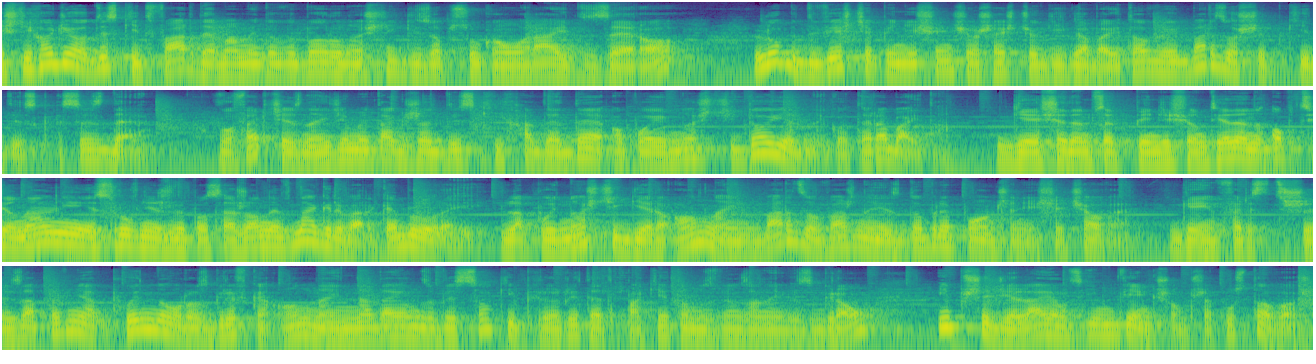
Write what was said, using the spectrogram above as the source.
Jeśli chodzi o dyski twarde, mamy do wyboru nośniki z obsługą RAID 0 lub 256 GB bardzo szybki dysk SSD. W ofercie znajdziemy także dyski HDD o pojemności do 1 TB. G751 opcjonalnie jest również wyposażony w nagrywarkę Blu-ray. Dla płynności gier online bardzo ważne jest dobre połączenie sieciowe. GameFirst 3 zapewnia płynną rozgrywkę online, nadając wysoki priorytet pakietom związanych z grą i przydzielając im większą przepustowość.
